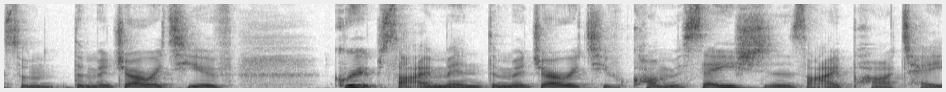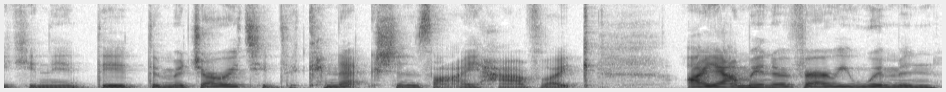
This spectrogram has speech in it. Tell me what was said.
So, the majority of groups that I'm in, the majority of conversations that I partake in, the, the majority of the connections that I have, like I am in a very women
